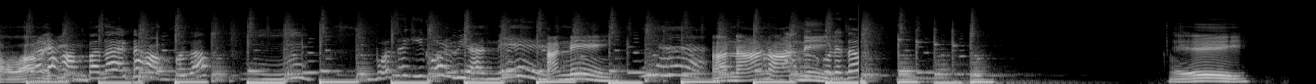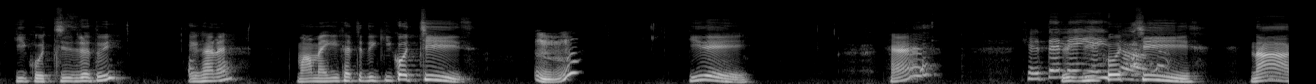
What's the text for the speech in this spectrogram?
বাবা হাম্পা দাও একটা হাম্পা দাও। বসে কি করবি আর নে। আর আর না না আর নেই করে দাও। এই কি করছিস রে তুই? এখানে? মা ম্যাগি খাচ্ছে তুই কি করছিস? কি রে? হ্যাঁ? খেতে নেই কি করছিস? না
